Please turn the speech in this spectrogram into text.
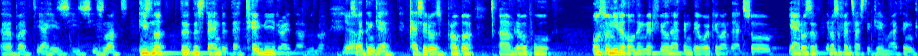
uh, but yeah, he's he's he's not he's not the, the standard that they need right now, you know. Yeah. So I think yeah, Caicedo's proper. Um, Liverpool also need a holding midfield. I think they're working on that. So yeah, it was a it was a fantastic game. I think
